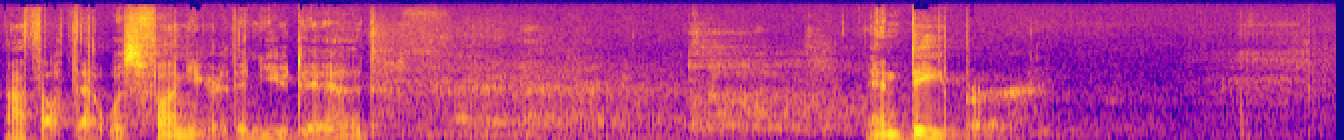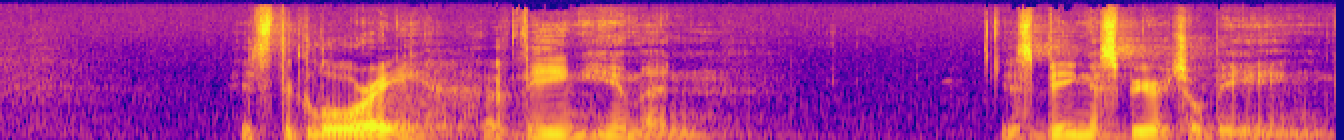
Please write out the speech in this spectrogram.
I thought that was funnier than you did. And deeper. It's the glory of being human, is being a spiritual being.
